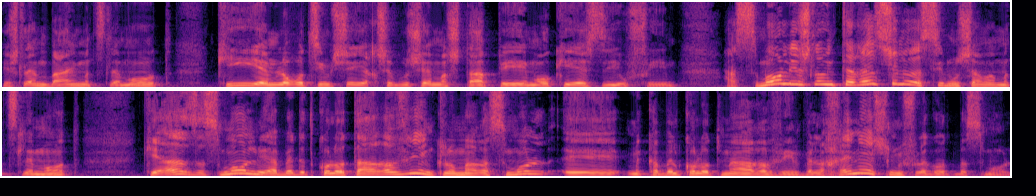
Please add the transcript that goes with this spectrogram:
יש להם בעיה עם מצלמות כי הם לא רוצים שיחשבו שהם משת"פים או כי יש זיופים, השמאל יש לו אינטרס שלא ישימו שם מצלמות כי אז השמאל יאבד את קולות הערבים, כלומר השמאל אה, מקבל קולות מהערבים ולכן יש מפלגות בשמאל.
